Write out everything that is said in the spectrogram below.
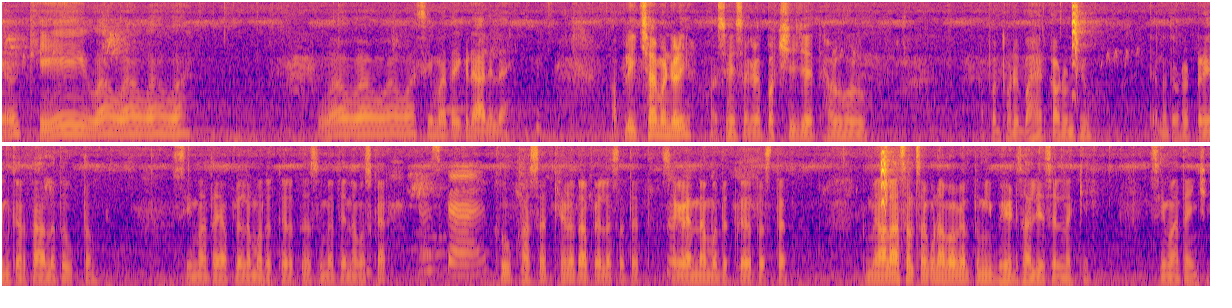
ओके. वा वा वा वा. वा वा वा वा. सीमाता इकडे आलेला आहे. आपली इच्छा आहे मंडळी असे हे सगळे पक्षी जे आहेत हळूहळू आपण थोडे बाहेर काढून ठेवू. त्यांना थोडं ट्रेन करता आलं तर उत्तम. सीमाताई आपल्याला मदत करतं. सीमाताई नमस्कार. नमस्कार. खूप हसत खेळत आपल्याला सतत. सगळ्यांना मदत करत असतात. तुम्ही आला असाल सगुणा बघाल तुम्ही भेट झाली असेल नक्की. सीमाताईंची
